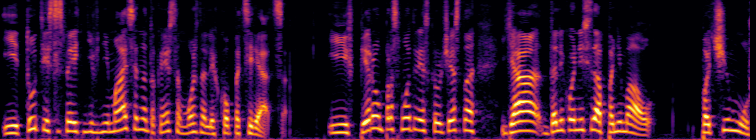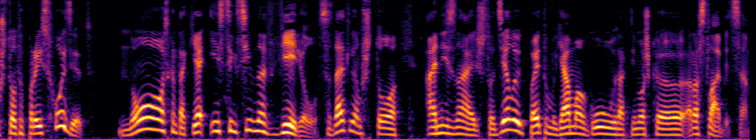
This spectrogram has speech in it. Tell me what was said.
И тут, если смотреть невнимательно, то, конечно, можно легко потеряться. И в первом просмотре, я скажу честно, я далеко не всегда понимал, почему что-то происходит, но, скажем так, я инстинктивно верил создателям, что они знают, что делают, поэтому я могу так немножко расслабиться.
